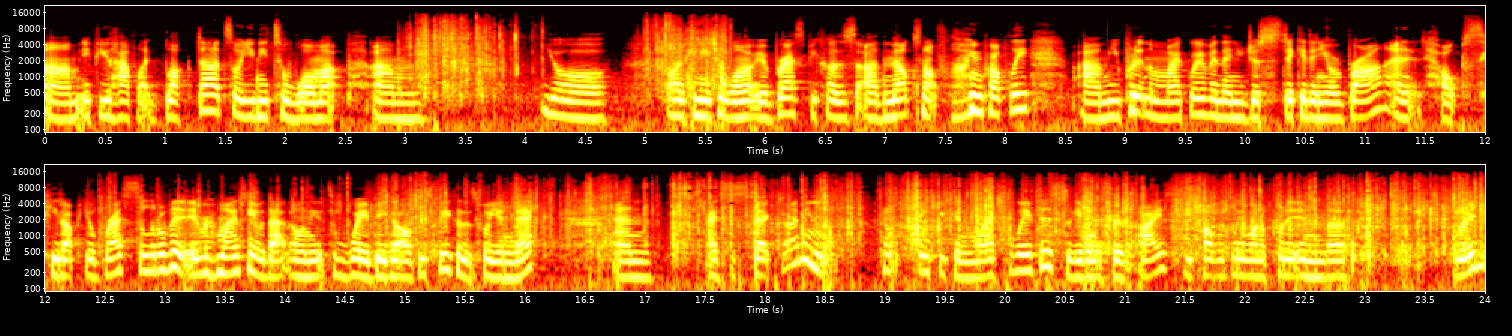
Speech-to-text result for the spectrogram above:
Um, if you have like block darts or you need to warm up um, your or if you need to warm up your breast because uh, the milk's not flowing properly, um, you put it in the microwave and then you just stick it in your bra and it helps heat up your breasts a little bit. It reminds me of that, only it's way bigger obviously because it's for your neck. And I suspect, I mean, I don't think you can microwave this, so given it says ice, you probably want to put it in the fridge.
